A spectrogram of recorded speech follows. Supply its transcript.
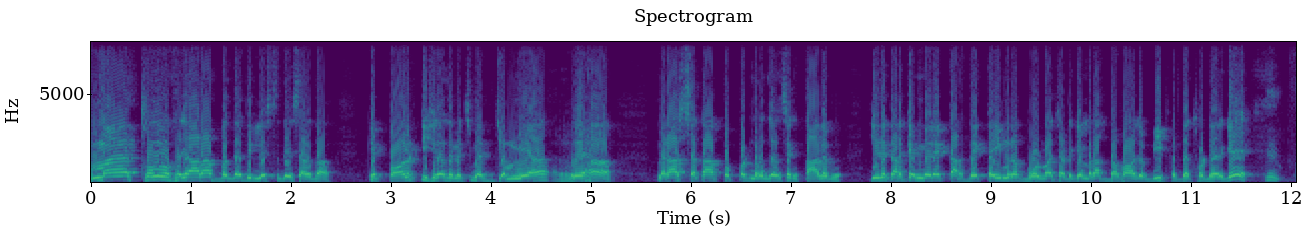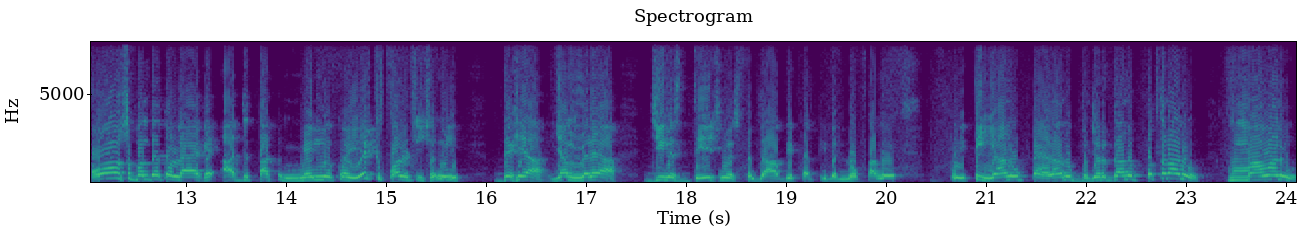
ਮੈਂ ਤੁਹਾਨੂੰ ਹਜ਼ਾਰਾਂ ਬੰਦੇ ਦੀ ਲਿਸਟ ਦੇ ਸਕਦਾ ਕਿ ਪੋਲੀਟੀਸ਼ੀਅਨਾਂ ਦੇ ਵਿੱਚ ਮੈਂ ਜੰਮਿਆ ਰਿਹਾ। ਮੇਰਾ ਸਕਾ ਫੁੱਫੜ ਨਰਿੰਦਰ ਸਿੰਘ ਤਾਲਿਬ, ਜਿਹਦੇ ਕਰਕੇ ਮੇਰੇ ਘਰ ਦੇ ਕਈ ਮੇਰਾ ਬੋਲਵਾ ਛੱਡ ਕੇ ਮੇਰਾ ਦਫਾ ਹੋ ਜਾ 20 ਫਿਰਦੇ ਤੁਹਾਡੇ ਵਰਗੇ। ਉਸ ਬੰਦੇ ਤੋਂ ਲੈ ਕੇ ਅੱਜ ਤੱਕ ਮੈਨੂੰ ਕੋਈ ਇੱਕ ਪੋਲੀਟੀਸ਼ੀਅਨ ਨਹੀਂ ਦਿਖਿਆ ਜਾਂ ਮਿਲਿਆ ਜਿਹਨੇ ਇਸ ਦੇਸ਼ ਨੂੰ, ਇਸ ਪੰਜਾਬ ਦੀ ਧਰਤੀ ਦੇ ਲੋਕਾਂ ਨੂੰ ਧੀਆਂ ਨੂੰ, ਭੈਣਾਂ ਨੂੰ, ਬਜ਼ੁਰਗਾਂ ਨੂੰ, ਪੁੱਤਰਾਂ ਨੂੰ, ਮਾਵਾਂ ਨੂੰ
